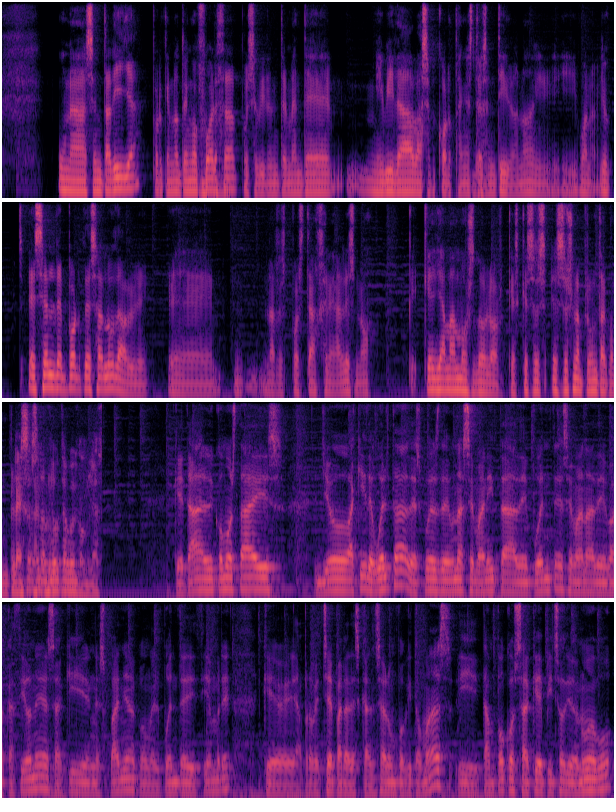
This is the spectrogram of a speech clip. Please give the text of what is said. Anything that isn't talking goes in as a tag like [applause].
una sentadilla porque no tengo fuerza, pues evidentemente mi vida va a ser corta en este sentido, ¿no? Y, y bueno, yo, ¿es el deporte saludable? Eh, la respuesta en general es no. ¿Qué, qué llamamos dolor? Que es que eso es, es una pregunta compleja. Esa es una pregunta muy compleja. ¿Qué tal? ¿Cómo estáis? Yo aquí de vuelta, después de una semanita de puente, semana de vacaciones aquí en España con el puente de diciembre, que aproveché para descansar un poquito más y tampoco saqué episodio nuevo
